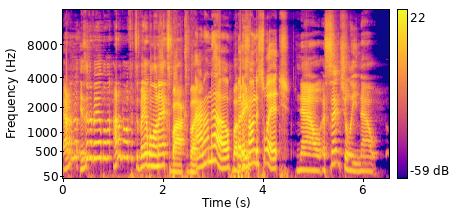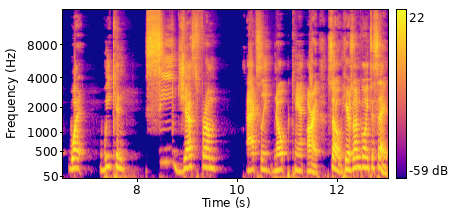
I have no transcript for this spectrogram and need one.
I don't know, is it available? I don't know if it's available on Xbox, but I don't know, but but, it's on the Switch. Now, essentially, now what we can see just from actually, nope, can't. All right. So here's what I'm going to say.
